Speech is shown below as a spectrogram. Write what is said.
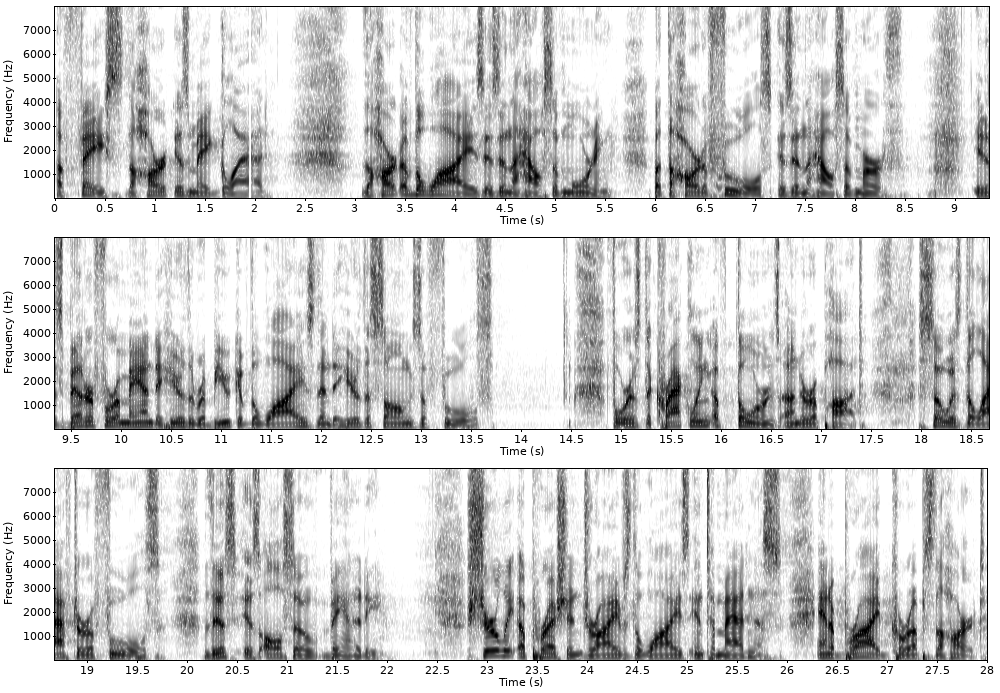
of face the heart is made glad. The heart of the wise is in the house of mourning, but the heart of fools is in the house of mirth. It is better for a man to hear the rebuke of the wise than to hear the songs of fools. For as the crackling of thorns under a pot, so is the laughter of fools. This is also vanity. Surely oppression drives the wise into madness, and a bribe corrupts the heart.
